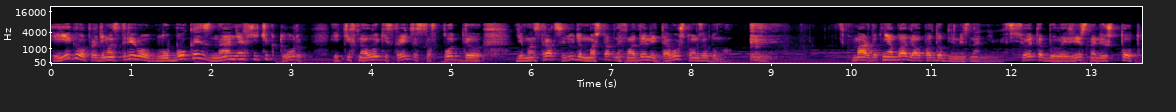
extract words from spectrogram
И Егова продемонстрировал глубокое знание архитектуры и технологий строительства вплоть до демонстрации людям масштабных моделей того, что он задумал. Мардук не обладал подобными знаниями. Все это было известно лишь тот,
